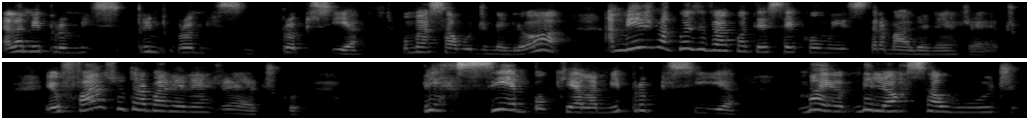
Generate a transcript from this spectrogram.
ela me propicia uma saúde melhor, a mesma coisa vai acontecer com esse trabalho energético. Eu faço o trabalho energético percebo que ela me propicia maior, melhor saúde,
